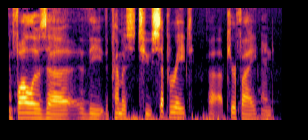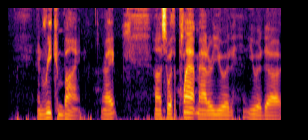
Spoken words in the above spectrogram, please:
and follows uh, the the premise to separate, uh, purify, and and recombine. Right. Uh, so with a plant matter, you would you would uh,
